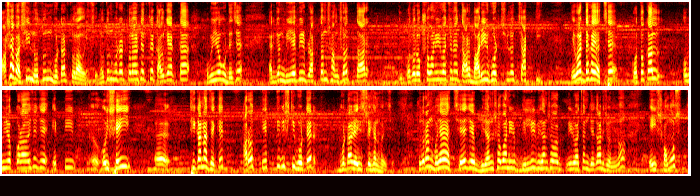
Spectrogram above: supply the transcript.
পাশাপাশি নতুন ভোটার তোলা হচ্ছে। নতুন ভোটার তোলার ক্ষেত্রে কালকে একটা অভিযোগ উঠেছে, একজন বিজেপির প্রাক্তন সাংসদ, তার গত লোকসভা নির্বাচনে তার বাড়ির ভোট ছিল চারটি। এবার দেখা যাচ্ছে গতকাল অভিযোগ করা হয়েছে যে একটি, ওই সেই ঠিকানা থেকে আরও তেত্রিশটি ভোটের ভোটার রেজিস্ট্রেশন হয়েছে। সুতরাং বোঝা যাচ্ছে যে বিধানসভা দিল্লির বিধানসভা নির্বাচন জেতার জন্য এই সমস্ত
